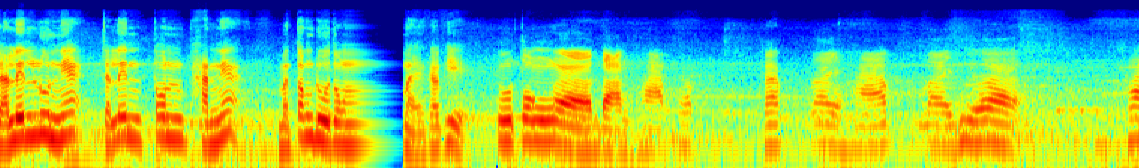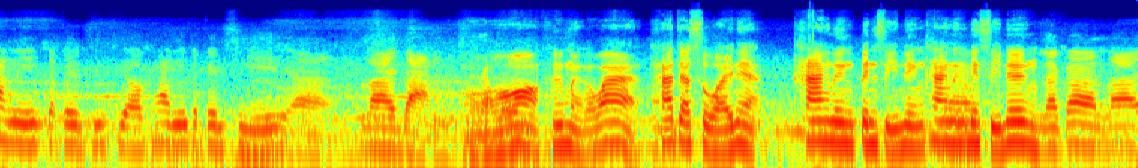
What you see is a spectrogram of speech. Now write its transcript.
จะเล่นรุ่นเนี้ยจะเล่นต้นพันธุ์เนี้ยมันต้องดูตรงไหนครับพี่ ดูตรงเอ่อด่างฮาร์ปครับ ครับลายฮาร์ปลายที่ว่าข้างนี้จะเป็นสีเขียวข้างนี้จะเป็นสีอ่าลายด่างอ๋นะครับอผมคือหมายความว่าถ้าจะสวยเนี่ยข้างหนึ่งเป็นสีหนึ่งข้างหนึ่งเป็นสีหนึ่งแล้วก็ลาย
